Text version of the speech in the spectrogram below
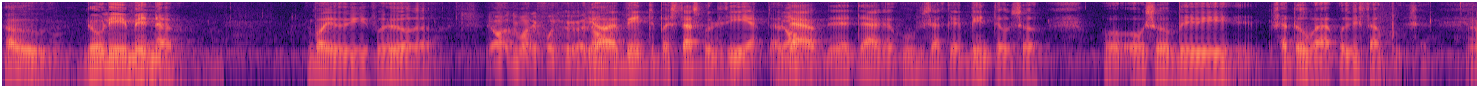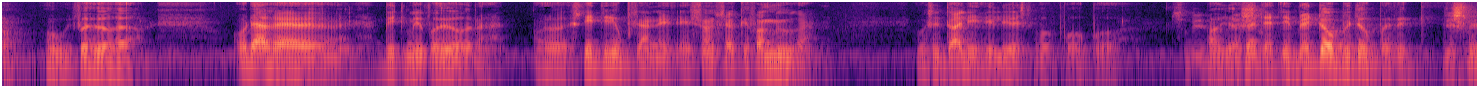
Har jo dårlige minner. Jeg var jo i forhøret. Ja, du var i forhør, ja? Ja, jeg begynte på statspolitiet. Og ja. der, der hovedsaken begynte, og så, og, og så ble vi satt over her på Gestapo. Ja. Og forhør her. Og der eh, begynte vi forhørene. Og da stilte de opp sånn, en sånn søkke fra muren. Og så daljet de løs på, på, på de, de, at de ble dobbet opp. de slo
